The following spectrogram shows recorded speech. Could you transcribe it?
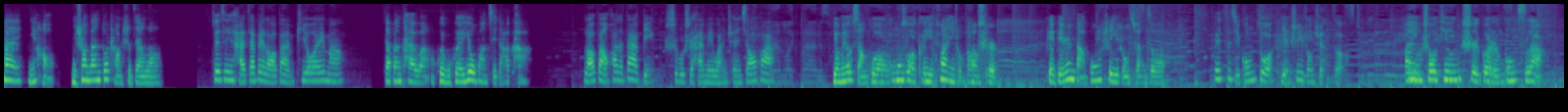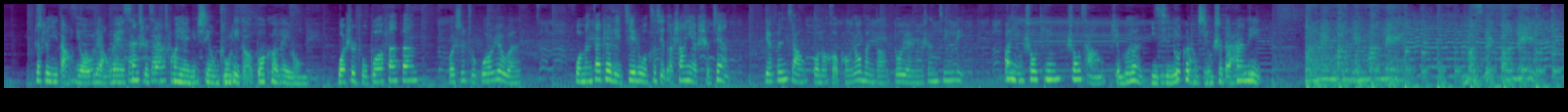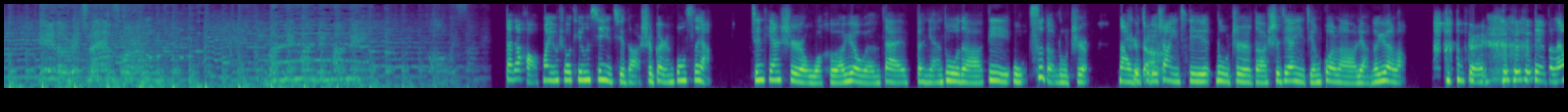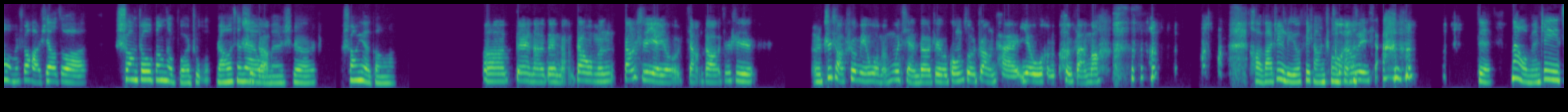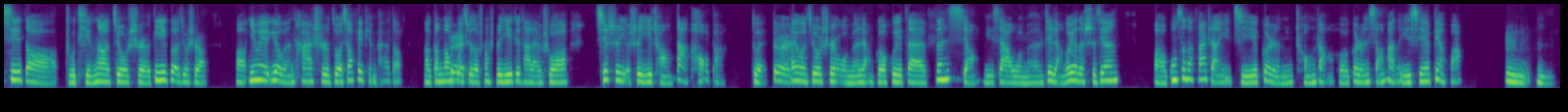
嗨，你好，你上班多长时间了？最近还在被老板 PUA 吗？加班太晚会不会又忘记打卡？老板画的大饼是不是还没完全消化？有没有想过工作可以换一种方式？给别人打工是一种选择，为自己工作也是一种选择。欢迎收听是个人公司啊，这是一档由两位三十加创业女性主理的播客内容。我是主播帆帆。我是主播阅文，我们在这里记录自己的商业实践，也分享我们和朋友们的多元人生经历。欢迎收听、收藏、评论以及各种形式的案例。大家好，欢迎收听新一期的《是个人公司呀》。今天是我和阅文在本年度的第五次的录制，那我们距离上一期录制的时间已经过了两个月了。对，对，本来我们说好是要做双周更的博主，然后现在我们是双月更了。嗯，对呢，对呢，但我们当时也有讲到，就是，呃，至少说明我们目前的这个工作状态，业务很很繁忙。好吧，这个理由非常充分。安慰一下。对，那我们这一期的主题呢，就是第一个就是，呃，因为阅文他是做消费品牌的，那刚刚过去的双十一对他来说，其实也是一场大考吧。对对。还有就是我们两个会再分享一下我们这两个月的时间，呃，公司的发展以及个人成长和个人想法的一些变化。嗯嗯，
